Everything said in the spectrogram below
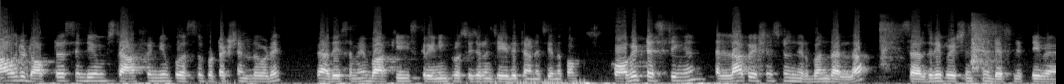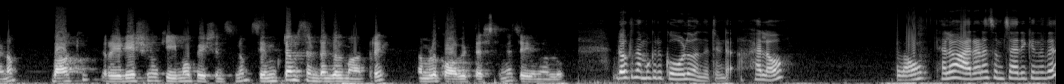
ആ ഒരു ഡോക്ടേഴ്സിന്റെയും സ്റ്റാഫിന്റെയും പേഴ്സണൽ പ്രൊട്ടക്ഷനിലൂടെ അതേസമയം ബാക്കി സ്ക്രീനിങ് പ്രൊസീജറും ചെയ്തിട്ടാണ് ചെയ്യുന്നത്. അപ്പം കോവിഡ് ടെസ്റ്റിംഗ് എല്ലാ പേഷ്യൻസിനും നിർബന്ധമല്ല. സർജറി പേഷ്യൻസിന് ഡെഫിനറ്റ്ലി വേണം. ബാക്കി റേഡിയേഷനും കീമോ പേഷ്യൻസിനും സിംറ്റംസ് ഉണ്ടെങ്കിൽ മാത്രമേ നമ്മൾ കോവിഡ് ടെസ്റ്റിംഗ് ചെയ്യുന്നുള്ളൂ. ഡോക്ടർ നമുക്കൊരു കോൾ വന്നിട്ടുണ്ട്. ഹലോ ഹലോ ഹലോ ആരാണ് സംസാരിക്കുന്നത്?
